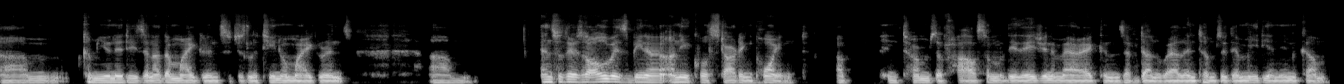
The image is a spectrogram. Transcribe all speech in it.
um, communities, and other migrants, such as Latino migrants. Um, and so there's always been an unequal starting point of, in terms of how some of these Asian Americans have done well in terms of their median income.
